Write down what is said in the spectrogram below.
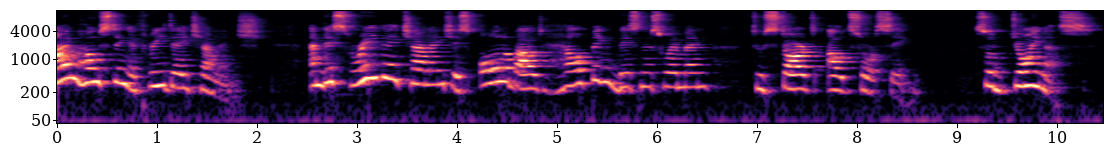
I'm hosting a three-day challenge. And this three-day challenge is all about helping businesswomen to start outsourcing. So join us,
